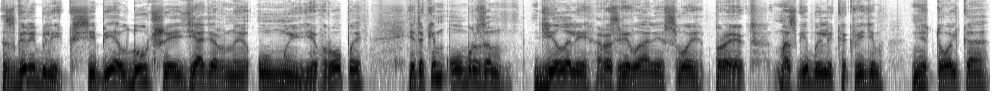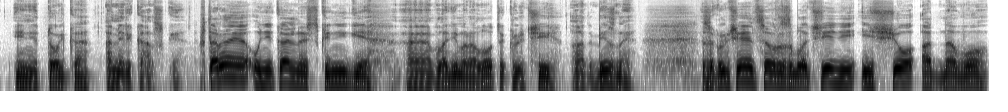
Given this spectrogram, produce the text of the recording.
сгребли к себе лучшие ядерные умы Европы и таким образом делали, развивали свой проект. Мозги были, как видим, не только и не только американские. Вторая уникальность книги э, Владимира Лоты «Ключи от бездны» заключается в разоблачении еще одного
